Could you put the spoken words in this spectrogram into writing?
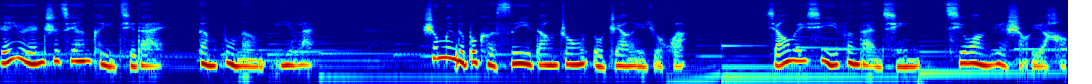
人与人之间可以期待，但不能依赖。生命的不可思议当中有这样一句话：想要维系一份感情，期望越少越好。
